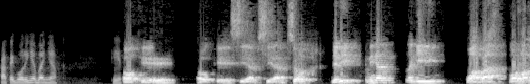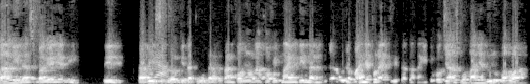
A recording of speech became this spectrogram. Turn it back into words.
kategorinya banyak. Gitu. Oke, oke, siap, siap. So, jadi ini kan lagi wabah corona nih dan sebagainya nih, Din. Tapi Ya. sebelum kita cerita tentang corona COVID-19 dan udah, udah banyak lah yang cerita tentang itu, Coach Charles mau tanya dulu bahwa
